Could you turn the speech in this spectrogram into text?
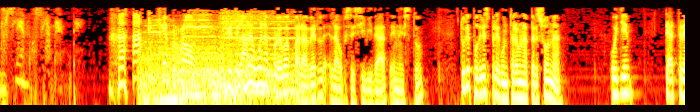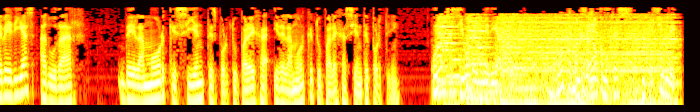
nos leemos la mente. ¡Qué horror! Fíjate, Claro. Una buena prueba para ver la- la obsesividad en esto, tú le podrías preguntar a una persona, oye, ¿te atreverías a dudar del amor que sientes por tu pareja y del amor que tu pareja siente por ti? Un obsesivo de inmediato No, no, ¿cómo crees? Imposible.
